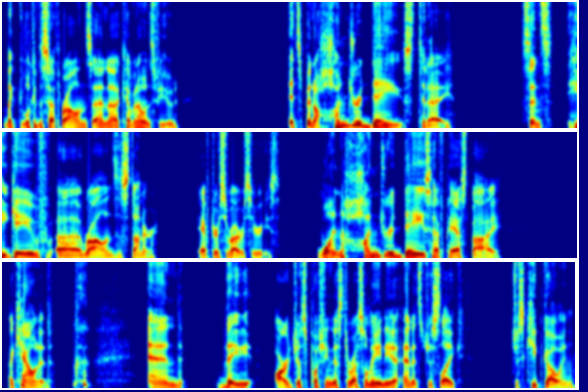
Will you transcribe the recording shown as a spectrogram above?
Like look at the Seth Rollins and uh, Kevin Owens feud it's been a hundred days today since he gave uh, Rollins a stunner after a Survivor Series. One hundred days have passed by. I counted, and they are just pushing this to WrestleMania, and it's just like, just keep going.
